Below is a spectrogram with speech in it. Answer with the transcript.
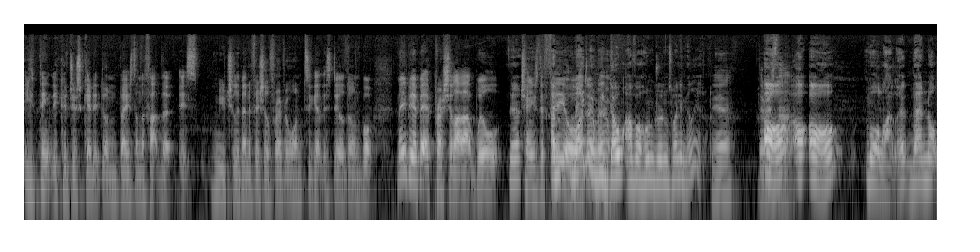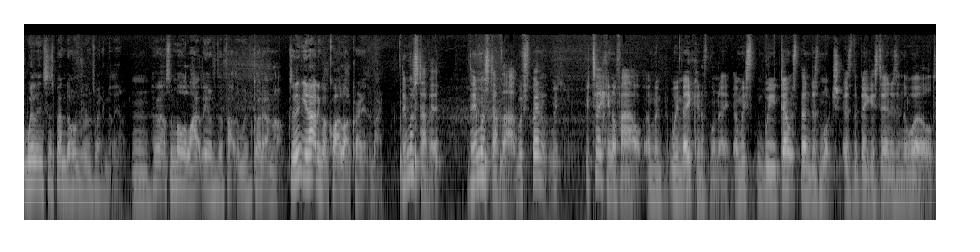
you'd think they could just get it done based on the fact that it's mutually beneficial for everyone to get this deal done. But maybe a bit of pressure like that will Yeah. change the And fee, or I maybe don't we know. don't have 120 million. Yeah, there is Or, that. or, or, more likely, they're not willing to spend 120 million. Mm. I think that's the more likely of the fact that we've got it or not. Because I think United have got quite a lot of credit in the bank. They must have it. They must have that. We've spent. We, we take enough out, and we, we make enough money, and we we don't spend as much as the biggest earners in the world,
